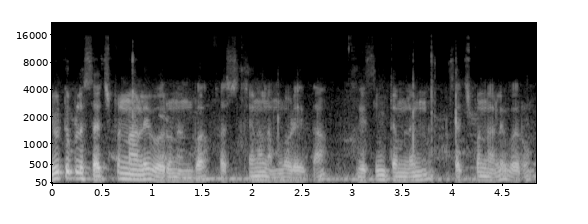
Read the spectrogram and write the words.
யூடியூப்பில் சர்ச் பண்ணாலே வரும் நண்பா. ஃபஸ்ட் சேனல் நம்மளுடைய தான் கெஸ்ஸிங் தமிழன்னு சர்ச் பண்ணாலே வரும்.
